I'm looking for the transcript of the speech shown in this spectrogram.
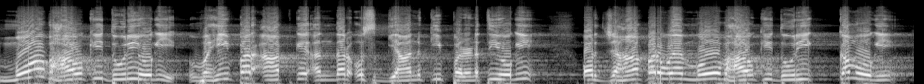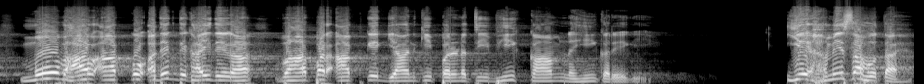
मोह भाव की दूरी होगी, वहीं पर आपके अंदर उस ज्ञान की परिणति होगी, और जहाँ पर वह मोह भाव की दूरी कम होगी, मोह भाव आपको अधिक दिखाई देगा, वहाँ पर आपके ज्ञान की परिणति भी काम नहीं करेगी। ये हमेशा होता है।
